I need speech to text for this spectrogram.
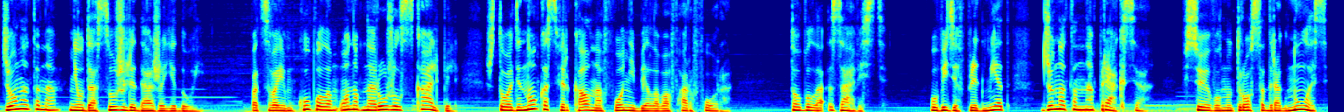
Джонатана не удосужили даже едой. Под своим куполом он обнаружил скальпель, что одиноко сверкал на фоне белого фарфора. То была зависть. Увидев предмет, Джонатан напрягся. Все его нутро содрогнулось,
